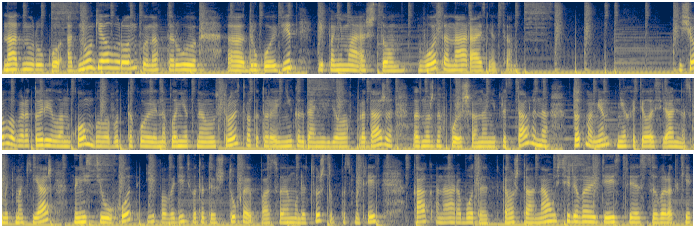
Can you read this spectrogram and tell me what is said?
на одну руку одну гиалуронку, на вторую э, другой вид, и понимаешь, что вот она разница. Еще в лаборатории Ланком было вот такое инопланетное устройство, которое я никогда не видела в продаже, возможно, в Польше оно не представлено. В тот момент мне хотелось реально смыть макияж, нанести уход и поводить вот этой штукой по своему лицу, чтобы посмотреть, как она работает, потому что она усиливает действие сыворотки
